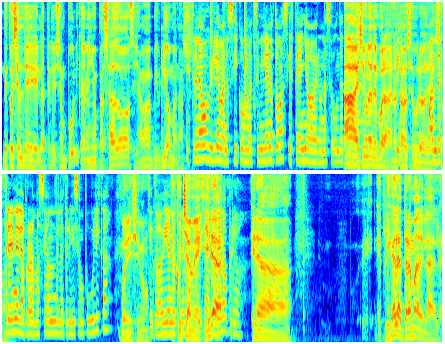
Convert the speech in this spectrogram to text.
Después el de la televisión pública, el año pasado se llamaba Bibliómanos. Estrenamos Bibliómano, sí, con Maximiliano Tomás y este año va a haber una segunda temporada. Ah, es segunda temporada, no Sí. estaba seguro de Cuando eso. estrene la programación de la televisión pública, Buenísimo. que todavía no Escúchame, tenemos fecha y de era, estreno, pero- era explicar la trama de la, la-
